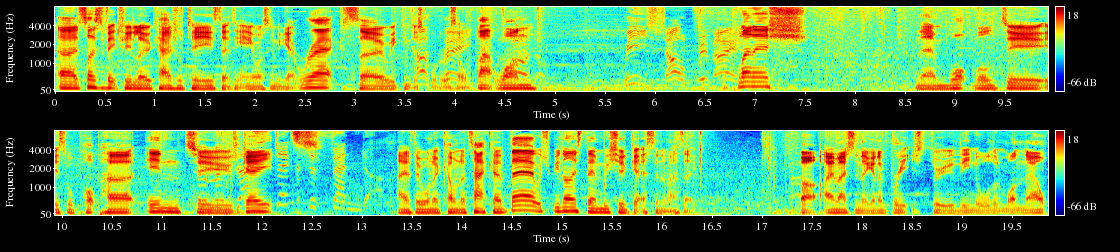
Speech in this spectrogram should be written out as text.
Uh, decisive victory, low casualties. Don't think anyone's going to get wrecked, so we can just auto resolve that one. We shall. Replenish. Then what we'll do is we'll pop her into the, majestic gates. defender. And if they want to come and attack her there, which would be nice, then we should get a cinematic. But I imagine they're going to breach through the northern one now.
